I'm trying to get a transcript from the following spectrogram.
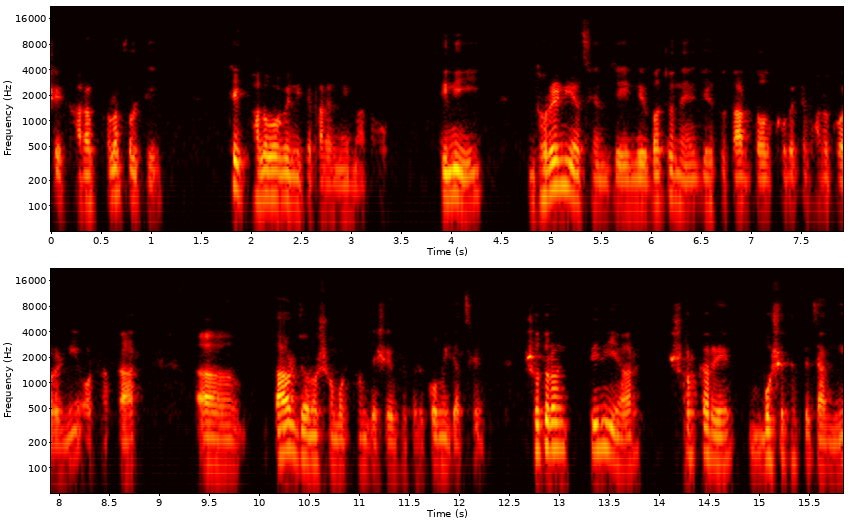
সেই খারাপ ফলাফলটি ঠিক ভালোভাবে নিতে পারেননি মাখো। তিনি ধরে নিয়েছেন যে এই নির্বাচনে যেহেতু তার দল খুব একটা ভালো করেনি, অর্থাৎ তার তার জনসমর্থন দেশের ভেতরে কমে গেছে। সুতরাং তিনি আর সরকারে বসে থাকতে চাননি।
